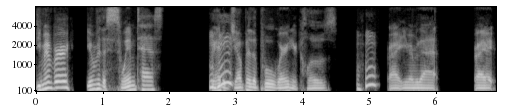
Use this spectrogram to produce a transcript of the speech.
Do you remember? You remember the swim test? You had to Mhm, jump in the pool wearing your clothes, mhm. right? You remember that, right?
